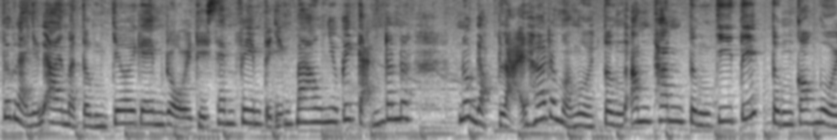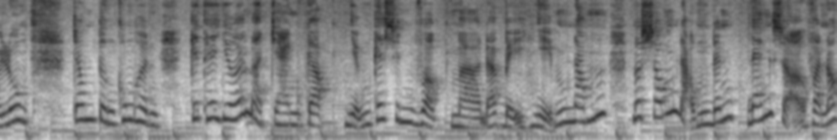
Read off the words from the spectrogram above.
tức là những ai mà từng chơi game rồi thì xem phim tự nhiên bao nhiêu cái cảnh đó nó nó gặp lại hết đó mọi người, từng âm thanh, từng chi tiết, từng con người luôn. Trong từng khung hình, cái thế giới mà tràn ngập những cái sinh vật mà đã bị nhiễm nấm, nó sống động đến đáng sợ và nó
